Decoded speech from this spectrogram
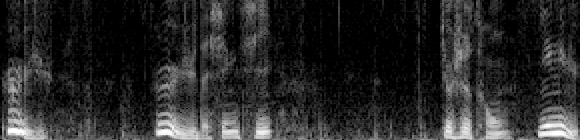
日语，日语的星期就是从英语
